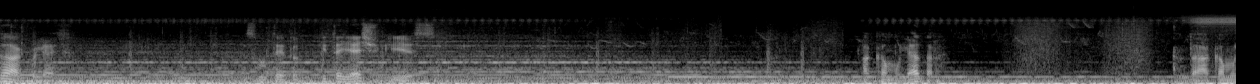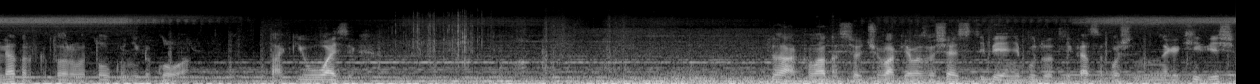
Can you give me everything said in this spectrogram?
Так, блядь. Смотри, тут какие-то ящики есть. Аккумулятор. Да, аккумулятор, от которого толку никакого. Так, и УАЗик. Так, ладно, все, чувак, я возвращаюсь к тебе, я не буду отвлекаться больше ни на какие вещи,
